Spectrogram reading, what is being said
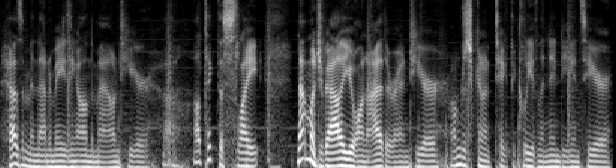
Hasn't been that amazing on the mound here. Uh, I'll take the slight, not much value on either end here. I'm just going to take the Cleveland Indians here.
